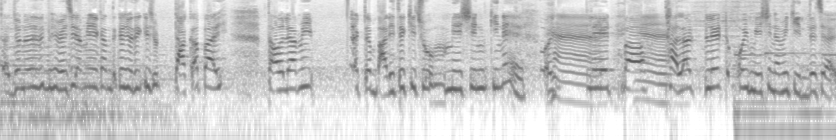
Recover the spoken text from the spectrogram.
তার জন্য যদি ভেবেছি আমি এখান থেকে যদি কিছু টাকা পাই তাহলে আমি একটা বাড়িতে কিছু মেশিন কিনে ওই হ্যাঁ, প্লেট বা হ্যাঁ। থালার প্লেট ওই মেশিন আমি কিনতে চাই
